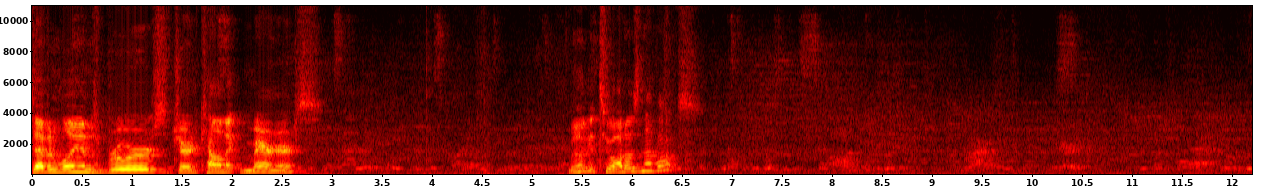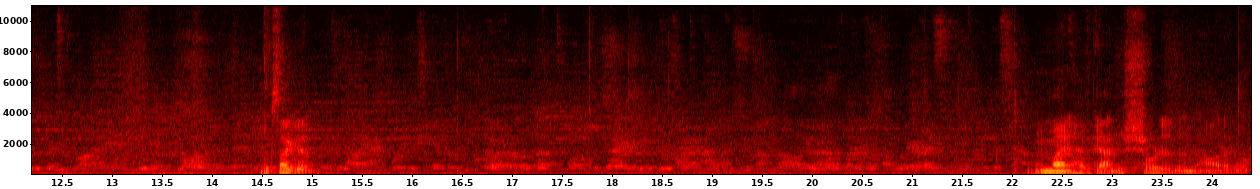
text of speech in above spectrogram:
Devin Williams, Brewers. Jarred Kelenic, Mariners. We don't get two autos in that box? Looks like it. We might have gotten shorted an auto.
